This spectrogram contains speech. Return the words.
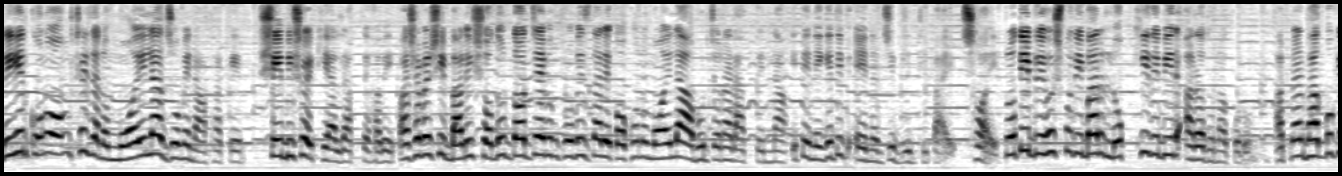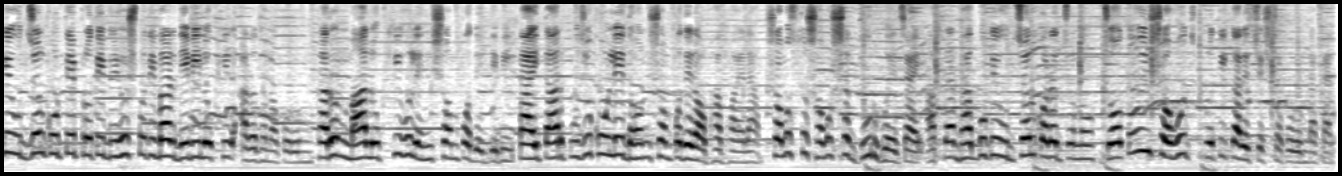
গৃহের কোনো অংশে যেন ময়লা জমে না থাকে, সেই বিষয়ে খেয়াল রাখতে হবে। পাশাপাশি বাড়ির সদর দরজা এবং প্রবেশদ্বারে কখনো ময়লা আবর্জনা রাখবেন না। এতে নেগেটিভ এনার্জি বৃদ্ধি পায়। ছয়, প্রতি বৃহস্পতিবার লক্ষ্মী দেবীর আরাধনা করুন। আপনার ভাগ্যকে উজ্জ্বল করতে প্রতি বৃহস্পতিবার দেবী লক্ষ্মীর আরাধনা করুন। কারণ মা লক্ষ্মী হলেন সম্পদের দেবী, তাই তার পুজো করলে ধন সম্পদের অভাব হয় না। সমস্ত সমস্যা দূর হয়ে যায়। আপনার ভাগ্যকে উজ্জ্বল করার জন্য যতই সহজ প্রতিকারের চেষ্টা করুন না কেন,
